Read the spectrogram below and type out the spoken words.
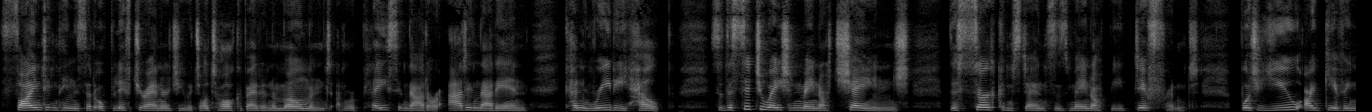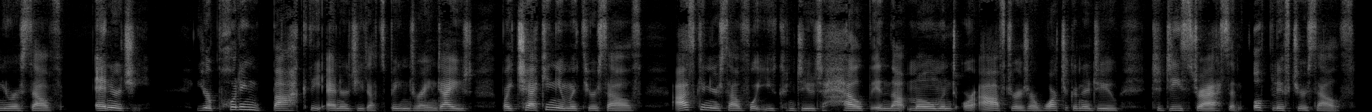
finding things that uplift your energy, which I'll talk about in a moment, and replacing that or adding that in can really help. So the situation may not change, the circumstances may not be different, but you are giving yourself energy. You're putting back the energy that's been drained out by checking in with yourself, asking yourself what you can do to help in that moment or after it, or what you're going to do to de stress and uplift yourself.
